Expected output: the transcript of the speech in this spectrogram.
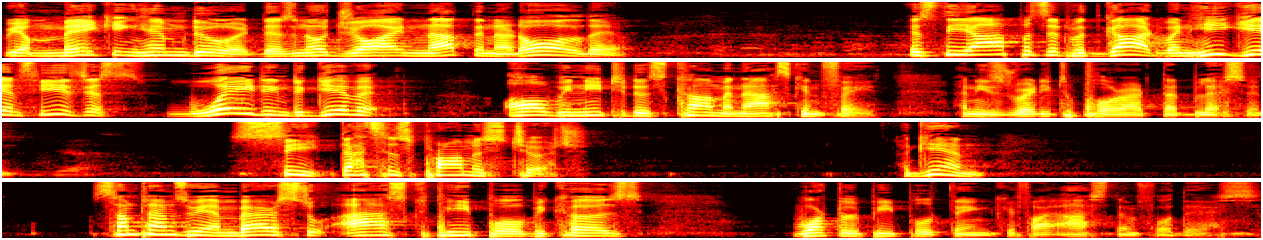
we are making him do it. There's no joy, nothing at all there. It's the opposite with God. When he gives, he is just waiting to give it. All we need to do is come and ask in faith, and he's ready to pour out that blessing. Yes. Seek. That's his promise, church. Again, sometimes we're embarrassed to ask people because what will people think if I ask them for this?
